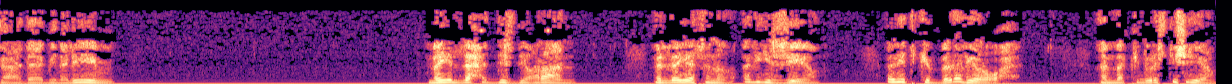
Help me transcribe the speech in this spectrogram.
بعذاب أليم. ما يلا حدث دغران ألا يثنغ أذي الزيا أذي تكبر أذي روح. أما كنو رستشريا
